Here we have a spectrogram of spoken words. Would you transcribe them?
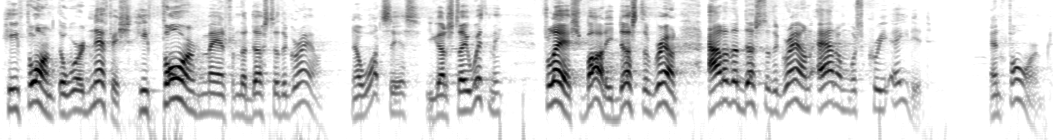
He formed, the word nephesh, he formed man from the dust of the ground. Now, watch this. You got to stay with me. Flesh, body, dust of the ground. Out of the dust of the ground, Adam was created and formed.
